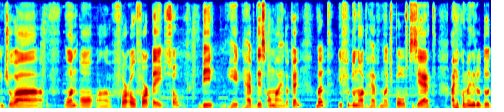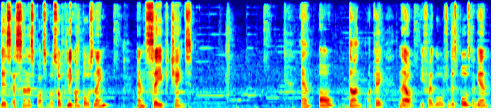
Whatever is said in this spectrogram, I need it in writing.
into a one or uh, 404 page. So be have this on mind okay? But if you do not have much posts yet i recommend you do this as soon as possible. So click on post name and save change. And all done okay? Now if i go to this post again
